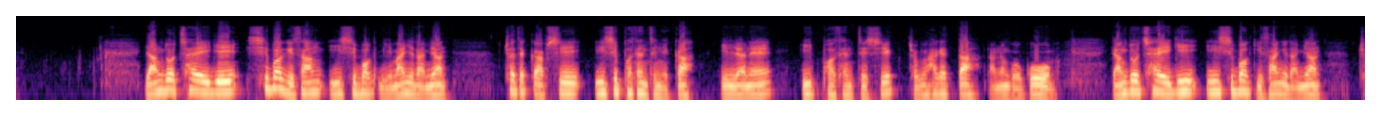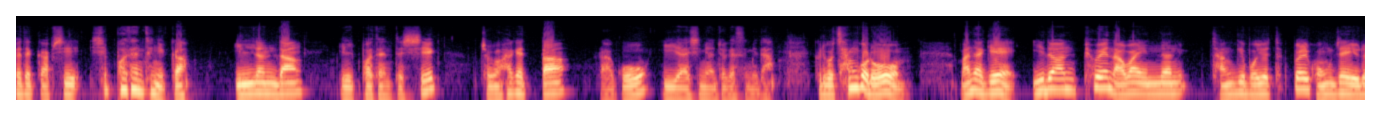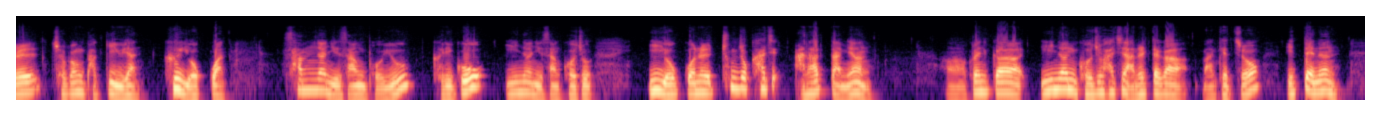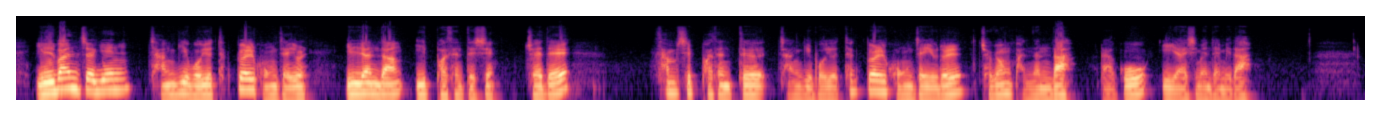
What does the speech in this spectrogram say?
양도 차익이 10억 이상 20억 미만이라면 최대값이 20%니까 1년에 2%씩 적용하겠다라는 거고 양도 차익이 20억 이상이라면 최대값이 10%니까 1년당 1%씩 적용하겠다라고 이해하시면 되겠습니다. 그리고 참고로 만약에 이러한 표에 나와 있는 장기 보유 특별 공제율을 적용받기 위한 그 요건 3년 이상 보유 그리고 2년 이상 거주 이 요건을 충족하지 않았다면 어, 그러니까 2년 거주하지 않을 때가 많겠죠. 이때는 일반적인 장기 보유 특별 공제율 1년당 2%씩 최대 30% 장기 보유 특별 공제율을 적용받는다라고 이해하시면 됩니다.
